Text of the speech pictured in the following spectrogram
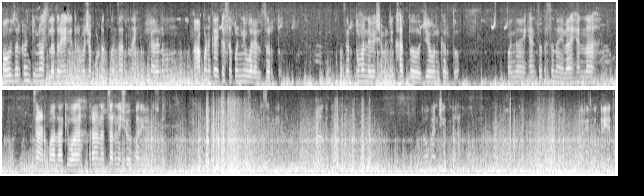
पाऊस जर कंटिन्यू असला तर ह्या चित्रपटाच्या पोटात पण जात नाही. कारण मग आपण काय कसं पण निवारायला चरतो. चरतो म्हणण्यापेक्षा म्हणजे खातो जेवण करतो. पण ह्यांचं तसं नाही ना. ह्यांना झाडपाला किंवा रानात चरण्याशिवाय पर्याय नसतो. दोघांची आहेत ना बरीच बकरी आहेत.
